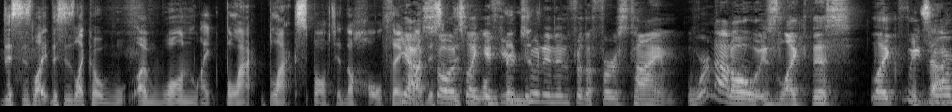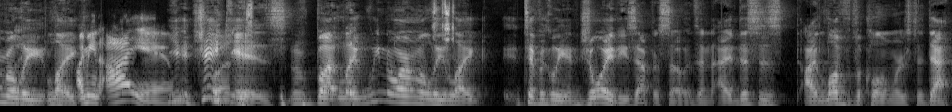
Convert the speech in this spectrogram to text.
This is like this is like a, a one like black black spot in the whole thing. Yeah, like this, so this it's like if you're thing that- tuning in for the first time, we're not always like this. Like we Exactly. normally like. I mean, I am. Yeah, Jake but- is, but like we normally like typically enjoy these episodes, and I this is I love the Clone Wars to death.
